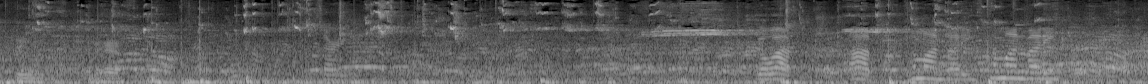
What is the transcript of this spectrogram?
13 and a half. Sorry. Go up. Up. Come on, buddy. Come on, buddy.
